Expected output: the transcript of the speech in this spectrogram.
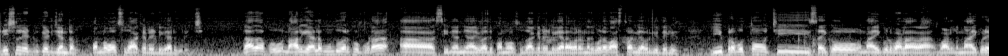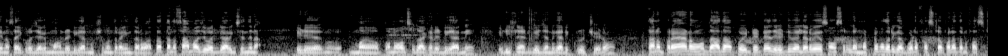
additional advocate general Ponnavolu Sudhakar Reddy గారి గురించి. దాదాపు నాలుగేళ్ళ ముందు వరకు కూడా ఆ సీనియర్ న్యాయవాది పనవల్ సుధాకర్ రెడ్డి గారు ఎవరన్నది కూడా వాస్తవానికి ఎవరికీ తెలియదు ఈ ప్రభుత్వం వచ్చి ఈ సైకో నాయకుడు వాళ్ళ వాళ్ళ నాయకుడైన సైకో జగన్మోహన్ రెడ్డి గారు ముఖ్యమంత్రి అయిన తర్వాత తన సామాజిక వర్గానికి చెందిన ఎడి- సుధాకర్ రెడ్డి గారిని ఎడిషనల్ అడ్వకేట్ గారు రిక్రూట్ చేయడం తన ప్రయాణం దాదాపు ఏంటంటే రెండు వేల ఇరవై సంవత్సరంలో మొట్టమొదటిగా కూడా ఫస్ట్ ఆఫ్ ఆల్ అతను ఫస్ట్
